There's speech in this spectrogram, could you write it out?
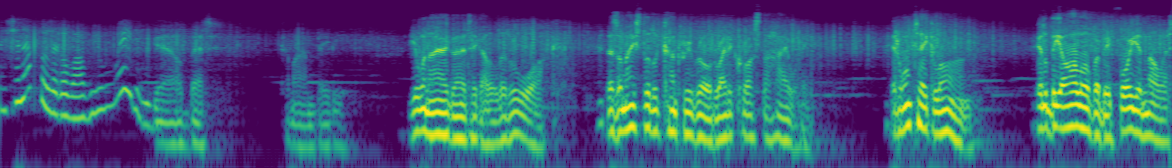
freshen up a little while we were waiting. Yeah, I'll bet. Come on, baby. You and I are going to take a little walk. There's a nice little country road right across the highway. It won't take long. It'll be all over before you know it.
